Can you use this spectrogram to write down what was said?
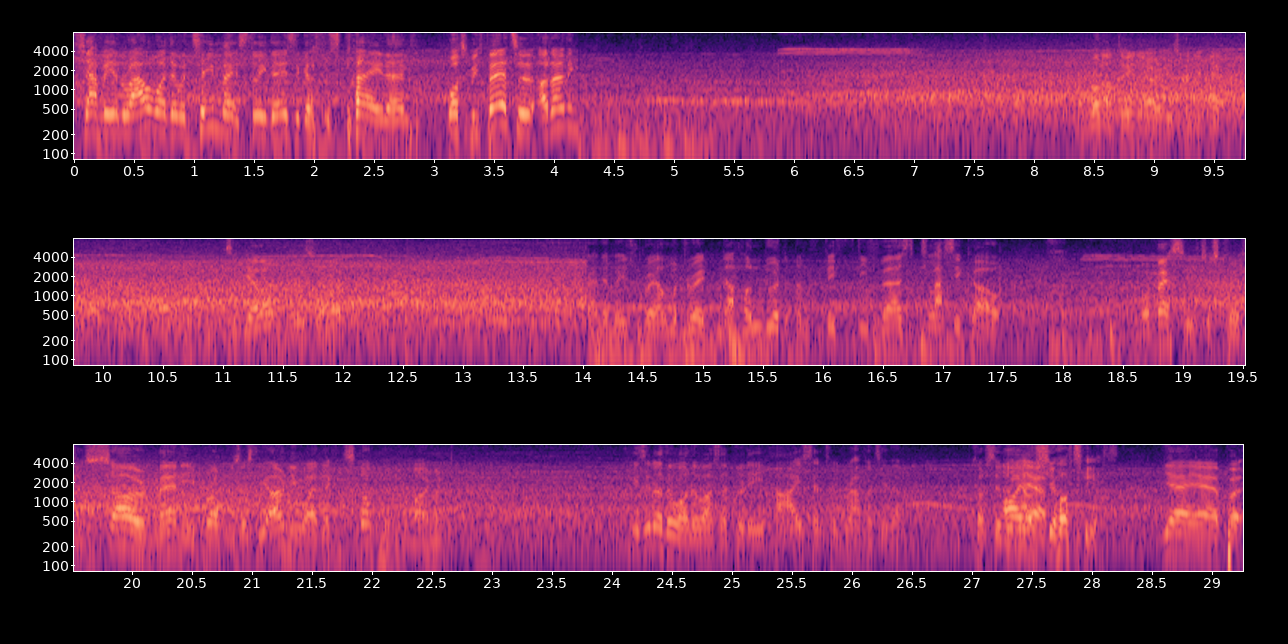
Xavi and Raul, well, they were teammates three days ago for Spain, and Well, to be fair to, I don't think Ronaldinho is going to get. Is it yellow? It is yellow. Enemies Real Madrid in the 151st Clasico. Well, Messi is just causing so many problems. It's the only way they can stop him at the moment. He's another one who has a pretty high centre of gravity, though, considering Oh, how yeah. short he is. Yeah, yeah, but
